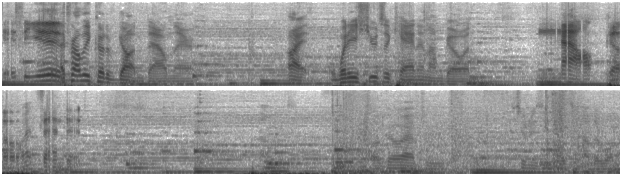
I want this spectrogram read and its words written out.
Yes, he is. I probably could have gotten down there. Alright, when he shoots a cannon, I'm going. Now, go. Send it. I'll go after as soon as he builds another one.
